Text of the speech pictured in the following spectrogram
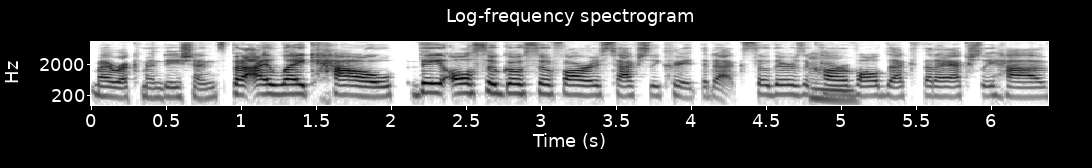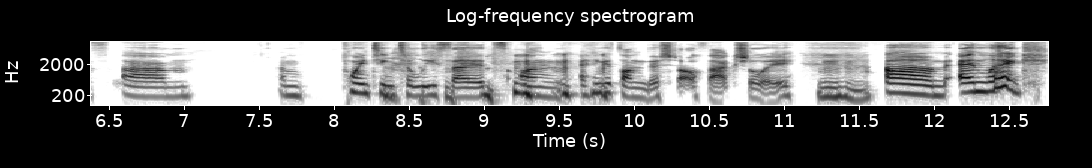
my recommendations. But I like how they also go so far as to actually create the deck. So there's a mm. Caraval deck that I actually have. Um, I'm pointing to Lisa. It's on. I think it's on this shelf actually. Mm-hmm. Um, and like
